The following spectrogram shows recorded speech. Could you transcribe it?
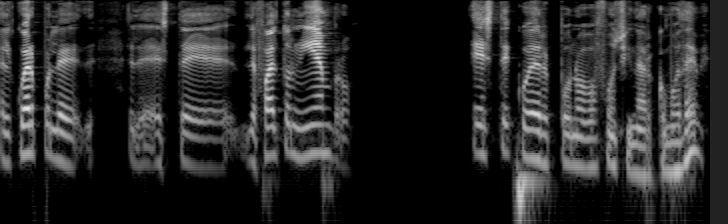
el, cuerpo le, este, le falta un miembro, este cuerpo no va a funcionar como debe.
